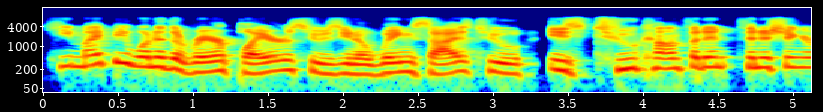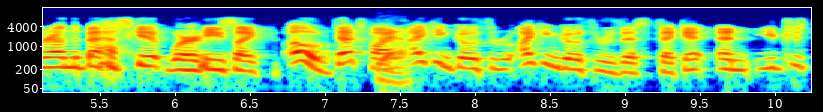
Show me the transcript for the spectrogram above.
he might be one of the rare players who's, you know, wing sized who is too confident finishing around the basket where he's like, "Oh, that's fine. Yeah. I can go through I can go through this thicket and you just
